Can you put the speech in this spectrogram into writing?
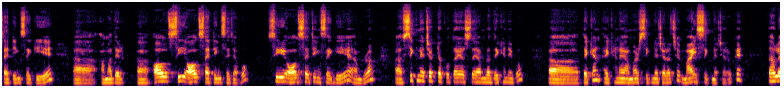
সেটিংস গিয়ে আমাদের অল সি অল সেটিংস যাব। সি অল সেটিংস গিয়ে আমরা সিগনেচারটা কোথায় আছে আমরা দেখে নেব। দেখেন এখানে আমার সিগনেচার আছে মাই সিগনেচার, ওকে? তাহলে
